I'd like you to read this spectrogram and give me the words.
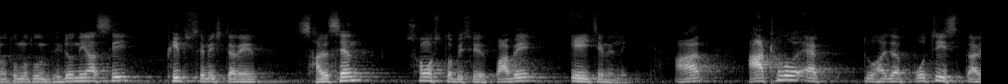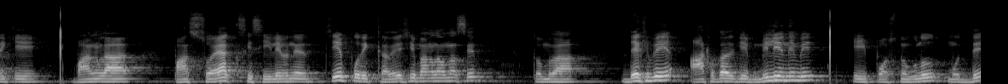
নতুন নতুন ভিডিও নিয়ে আসছি। ফিফথ সেমিস্টারের সাজেশন সমস্ত বিষয়ের পাবে এই চ্যানেলে। আর আঠেরো এক দু পঁচিশ তারিখে বাংলা পাঁচশো এক সিসি ইলেভেনের যে পরীক্ষা রয়েছে বাংলা অনার্সের, তোমরা দেখবে আঠেরো তারিখে মিলিয়ে নেবে এই প্রশ্নগুলোর মধ্যে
